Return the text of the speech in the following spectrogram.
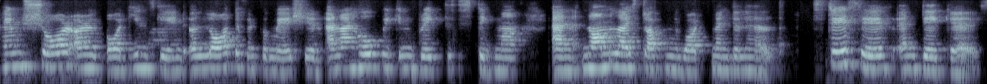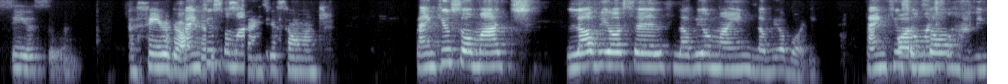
I'm sure our audience gained a lot of information, and I hope we can break the stigma and normalize talking about mental health. Stay safe and take care. See you soon. See you, doctor. Thank you so much. Thank you so much. Thank you so much. Love yourself, love your mind, love your body. Thank you also, so much for having.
